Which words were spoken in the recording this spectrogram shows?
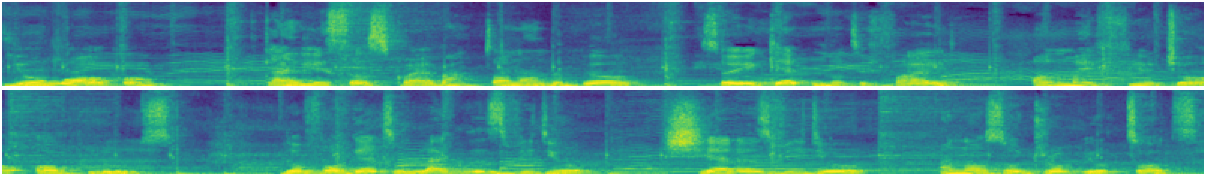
you're welcome. Kindly subscribe and turn on the bell so you get notified on my future uploads. Don't forget to like this video, share this video, and also drop your thoughts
